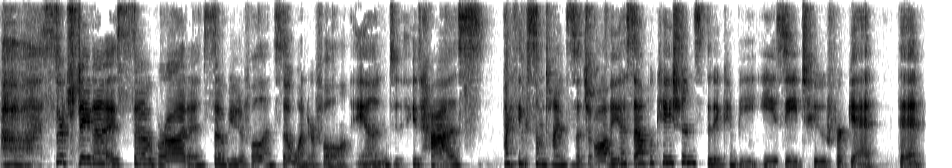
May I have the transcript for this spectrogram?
Search data is so broad and so beautiful and so wonderful. And it has, I think, sometimes such obvious applications that it can be easy to forget that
